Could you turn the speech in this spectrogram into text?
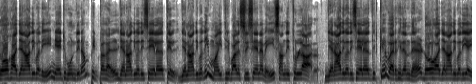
டோஹா ஜனாதிபதி நேற்று முன்தினம் பிற்பகல் ஜனாதிபதி செயலகத்தில் ஜனாதிபதி மைத்ரிபால சிறிசேனவை சந்தித்துள்ளார். ஜனாதிபதி செயலகத்திற்கு வருகை தந்த டோஹா ஜனாதிபதியை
